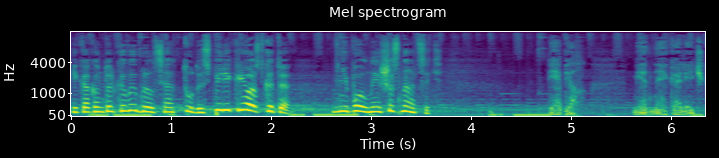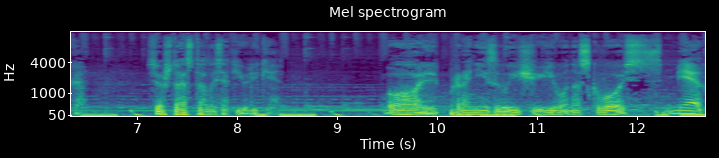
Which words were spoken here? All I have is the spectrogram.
И как он только выбрался оттуда, с перекрестка-то, в неполные шестнадцать. Пепел, медное колечко. Все, что осталось от Юлики. Боль, пронизывающая его насквозь. Смех,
